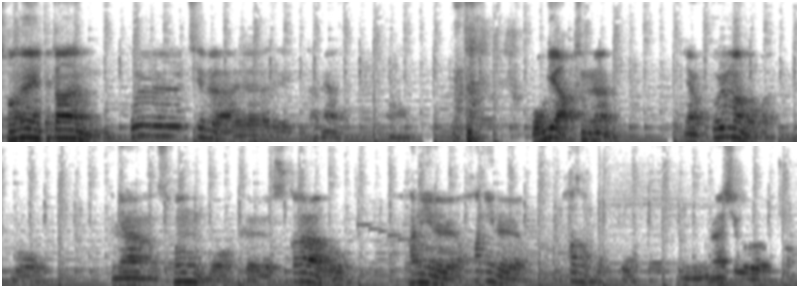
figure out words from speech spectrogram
저는 일단 꿀팁을 알려드린다면 어, 일단 목이 아프면 그냥 꿀만 먹어요. 뭐 그냥 손 뭐 그 숟가락으로 허니를 허니를 파서 먹고 음. 그런 식으로 좀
